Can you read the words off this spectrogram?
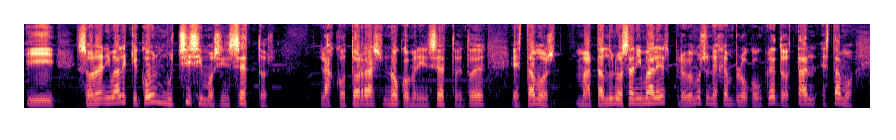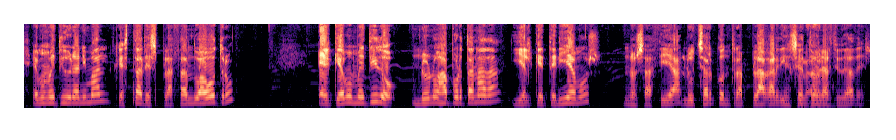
Y son animales que comen muchísimos insectos. Las cotorras no comen insectos. Entonces estamos matando unos animales, pero vemos un ejemplo concreto. Están, estamos, hemos metido un animal que está desplazando a otro. El que hemos metido no nos aporta nada y el que teníamos nos hacía luchar contra plagas de insectos en las ciudades.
